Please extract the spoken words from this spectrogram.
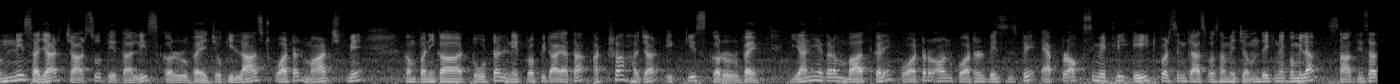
उन्नीस हज़ार चार सौ तैंतालीस करोड़ रुपए जो कि लास्ट क्वार्टर मार्च में कंपनी का टोटल नेट प्रॉफिट आया था अठारह हज़ार इक्कीस करोड़ रुपए। यानी अगर हम बात करें क्वार्टर ऑन क्वार्टर बेसिस पे अप्रॉक्सीमेटली एट परसेंट के आसपास हमें जम देखने को मिला। साथ ही साथ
